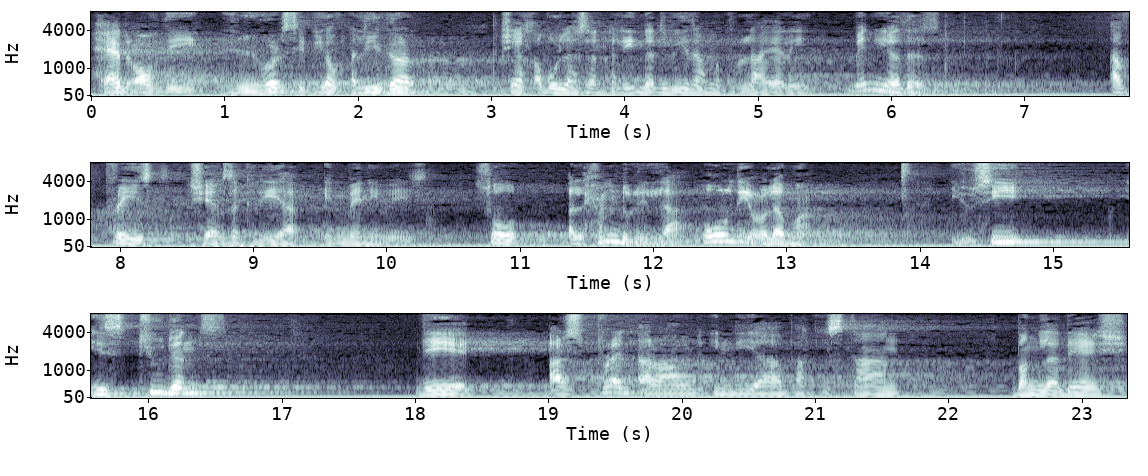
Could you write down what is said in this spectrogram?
head of the University of Aligarh, Sheikh Abu Hassan Ali Nadwi Rahmatullahi alayhi, many others have praised Sheikh Zakaria in many ways. So, Alhamdulillah, all the ulama, you see his students, they are spread around India, Pakistan, Bangladesh,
